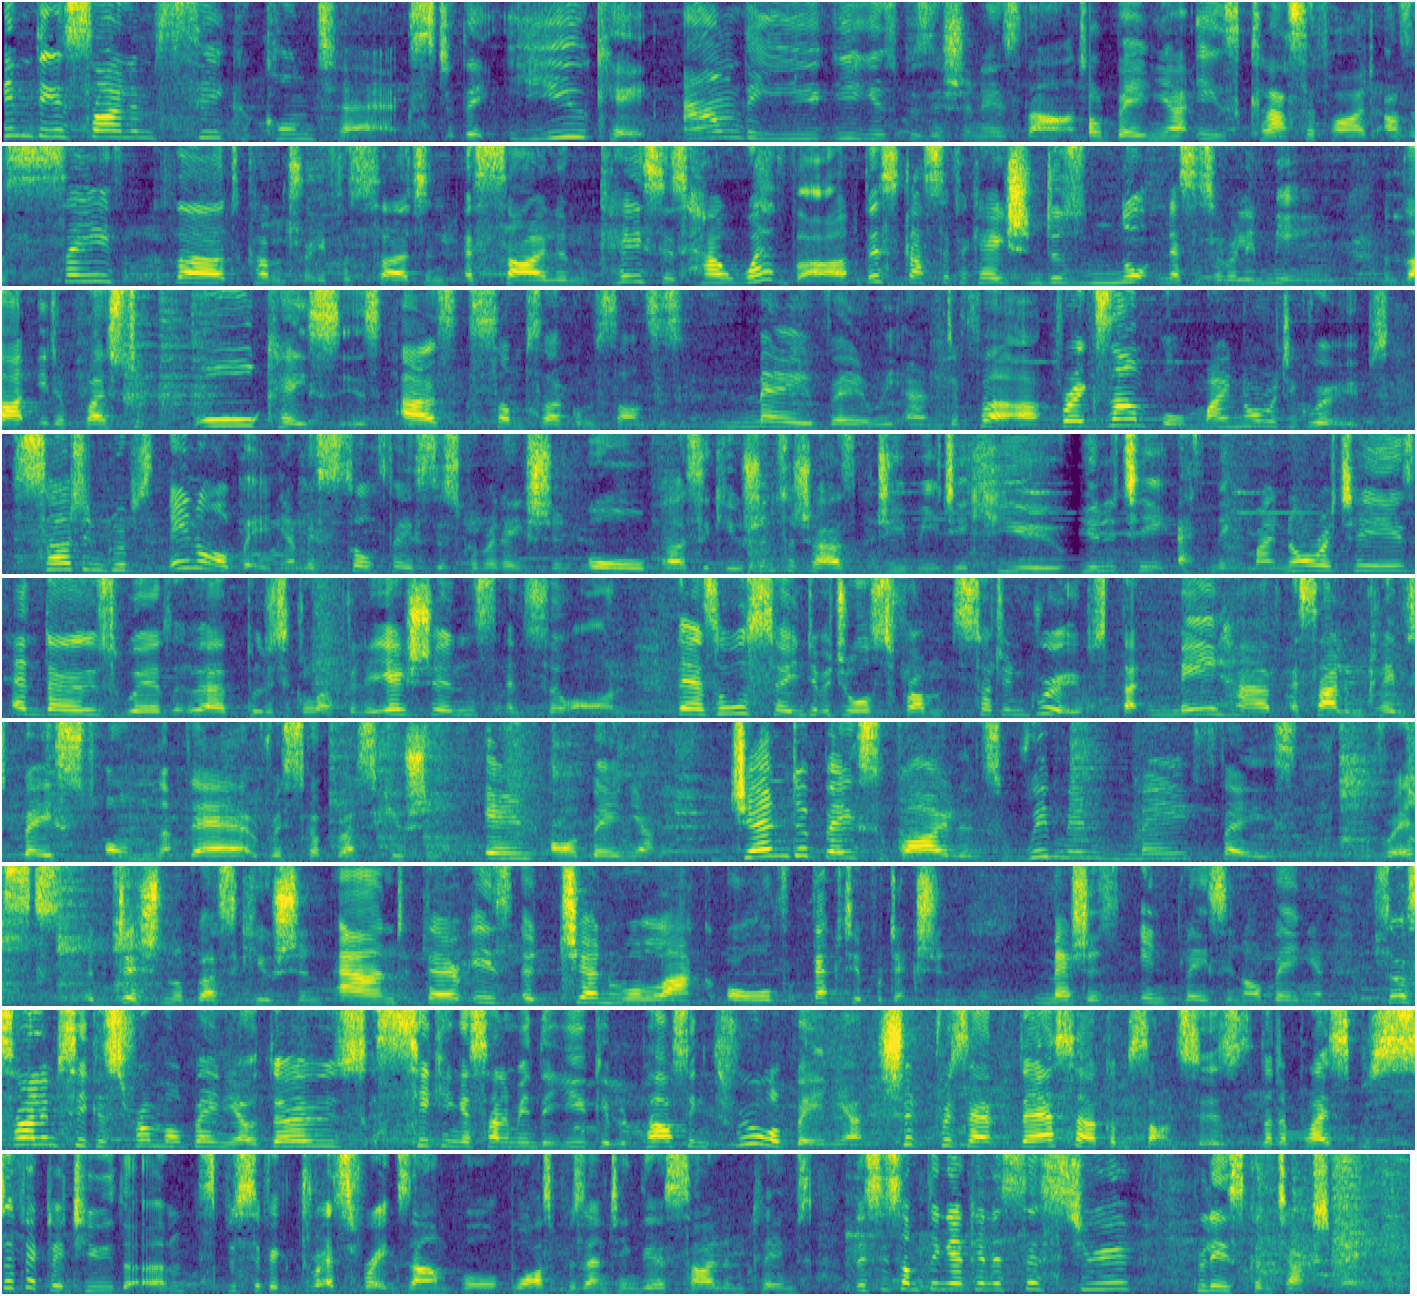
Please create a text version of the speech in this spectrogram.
In the asylum seeker context, the UK and the EU's position is that Albania is classified as a safe third country for certain asylum cases. However, this classification does not necessarily mean that it applies to all cases, as some circumstances may vary and differ. For example, minority groups. Certain groups in Albania may still face discrimination or persecution, such as LGBTQ, unity, ethnic minorities, and those with uh, political affiliations, and so on. There's also individuals from certain groups that may have asylum claims based on their risk of persecution in Albania. Gender based violence, women may face risks, additional persecution, and there is a general lack of effective protection measures in place in Albania. So asylum seekers from Albania, or those seeking asylum in the UK but passing through Albania, should present their circumstances that apply specifically to them, specific threats, for example, whilst presenting their asylum claims. This is something I can assist you. Please contact me.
